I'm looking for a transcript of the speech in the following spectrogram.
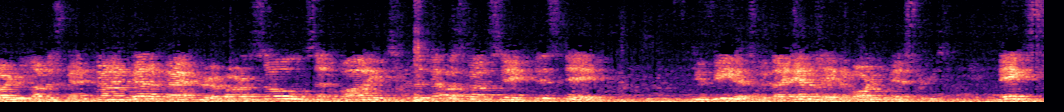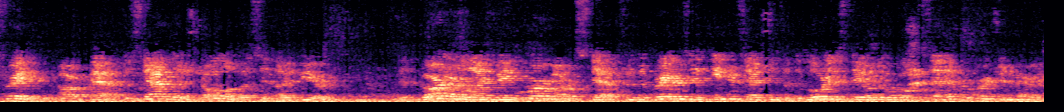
Lord, who lovest mankind, benefactor of our souls and bodies, that thou hast vouchsafed this day to feed us with thy heavenly and immortal mysteries. Make straight our path, establish all of us in thy fear, that guard our life, may firm our steps, through the prayers and intercessions of the glorious Theotokos and ever Virgin Mary,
